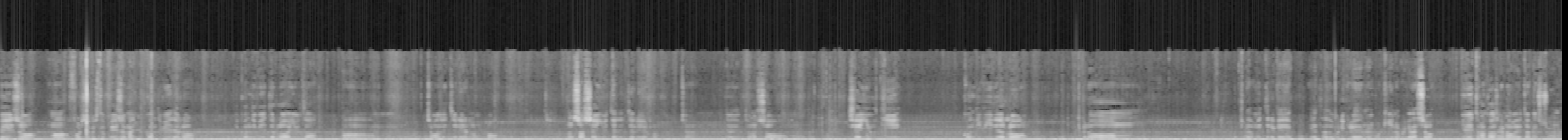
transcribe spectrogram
peso, ma forse questo peso è meglio condividerlo e condividerlo aiuta a, diciamo, alleggerirlo un po'. Non so se aiuti a alleggerirlo, cioè, io ho detto, non so se aiuti a condividerlo, però devo ammettere che in realtà devo ricredermi un pochino, perché adesso vi ho detto una cosa che non avevo detto a nessuno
